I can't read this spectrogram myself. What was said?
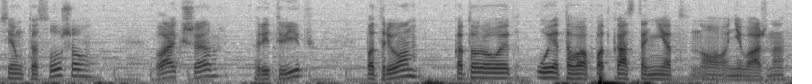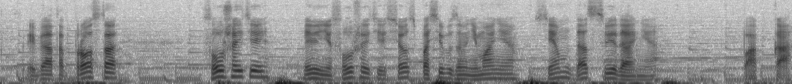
всем, кто слушал. Лайк, шер, ретвит, Patreon, которого у эт- у этого подкаста нет, но неважно. Ребята, просто слушайте или не слушайте. Все, спасибо за внимание. Всем до свидания. Пока.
